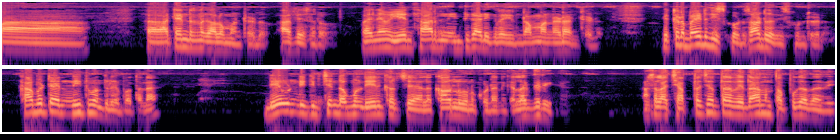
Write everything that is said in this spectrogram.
మా అటెండర్ కలవమంటాడు ఆఫీసరు ఆయనేమో ఏం సార్ నీ ఇంటికాడికి రమ్మన్నాడు అంటాడు. ఇక్కడ బయట తీసుకోడు షార్ట్గా తీసుకుంటాడు. కాబట్టి ఆయన నీతిమంతుడు అయిపోతాడా? దేవుడు నీకు ఇచ్చిన డబ్బులు దేని ఖర్చు చేయాలి? కార్లు కొనుక్కోవడానికి లగ్జరీగా? అసలు ఆ చెత్త చెత్త విధానం తప్పు కదా అది.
